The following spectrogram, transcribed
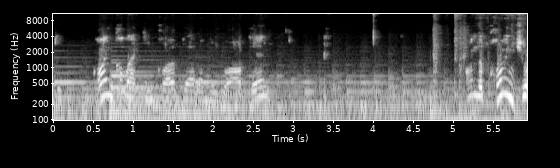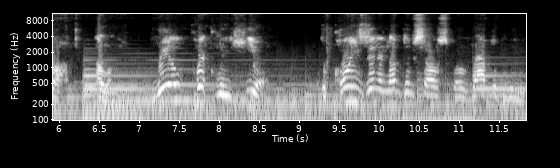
the coin collecting club that I'm involved in, on the coin drop element. Real quickly here, the coins in and of themselves go rapidly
